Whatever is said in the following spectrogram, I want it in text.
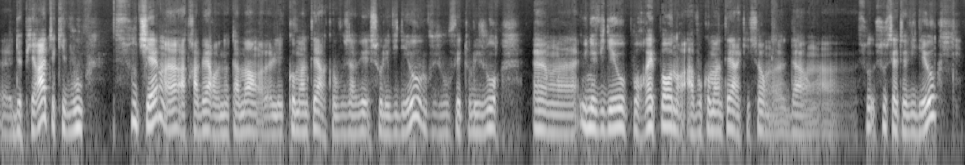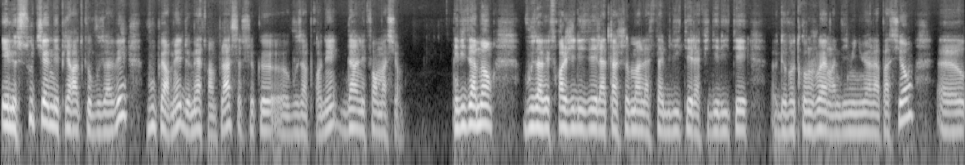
de pirates qui vous soutien hein, à travers notamment euh, les commentaires que vous avez sous les vidéos. Je vous fais tous les jours euh, une vidéo pour répondre à vos commentaires qui sont euh, sous, cette vidéo. Et le soutien des pirates que vous avez vous permet de mettre en place ce que vous apprenez dans les formations. Évidemment, vous avez fragilisé l'attachement, la stabilité, la fidélité euh, de votre conjoint en diminuant la passion. Euh,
